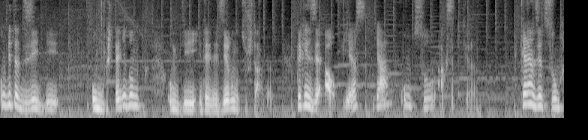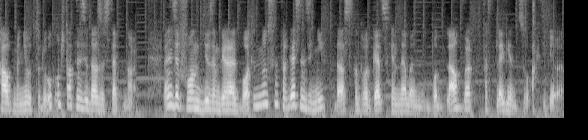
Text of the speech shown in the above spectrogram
und bittet Sie die um Bestätigung, um die Identifizierung zu starten. Klicken Sie auf Yes, Ja, um zu akzeptieren. Kehren Sie zum Hauptmenü zurück und starten Sie das System neu. Wenn Sie von diesem Gerät booten müssen, vergessen Sie nicht, das Kontrollkästchen neben dem Laufwerk festlegen zu aktivieren.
